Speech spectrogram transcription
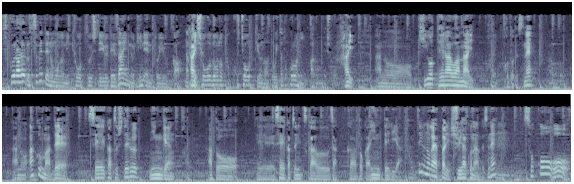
う作られる全てのものに共通しているデザインの理念というか、なんかはい衣装堂の特徴っていうのはどういったところにあるんでしょうか？はい、あの気をてらわないはい。ことですね。なるほど。あのあくまで生活してる人間、はい。あとえー生活に使う雑貨とかインテリアっていうのがやっぱり主役なんですね、そこを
